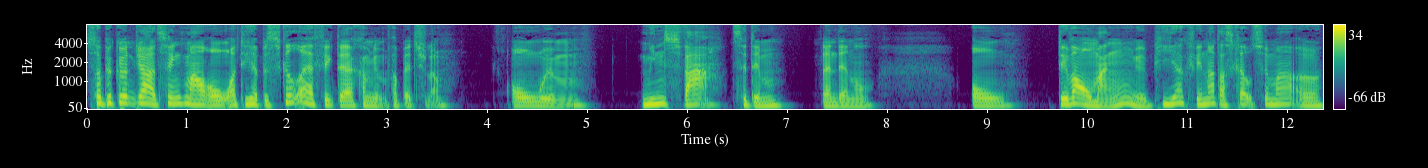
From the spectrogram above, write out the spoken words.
så begyndte jeg at tænke meget over de her beskeder, jeg fik, da jeg kom hjem fra bachelor. Og øhm, mine svar til dem, blandt andet. Og det var jo mange øh, piger og kvinder, der skrev til mig og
